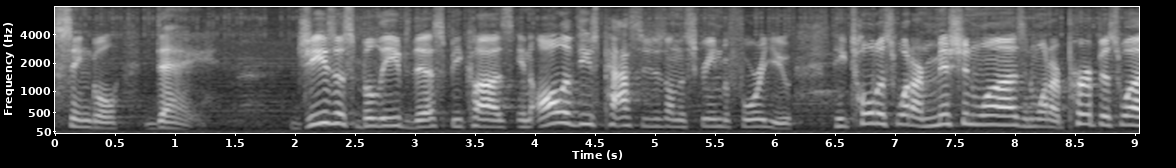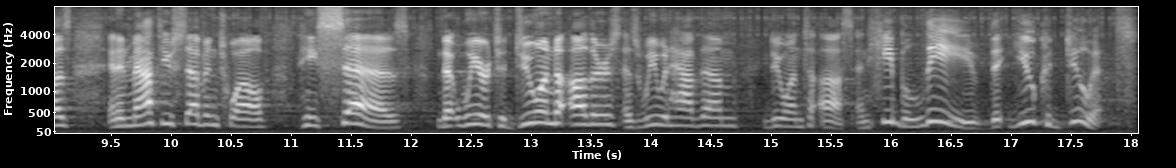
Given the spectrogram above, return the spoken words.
single day. Jesus believed this because in all of these passages on the screen before you, he told us what our mission was and what our purpose was. And in Matthew 7 12, he says that we are to do unto others as we would have them do unto us. And he believed that you could do it.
